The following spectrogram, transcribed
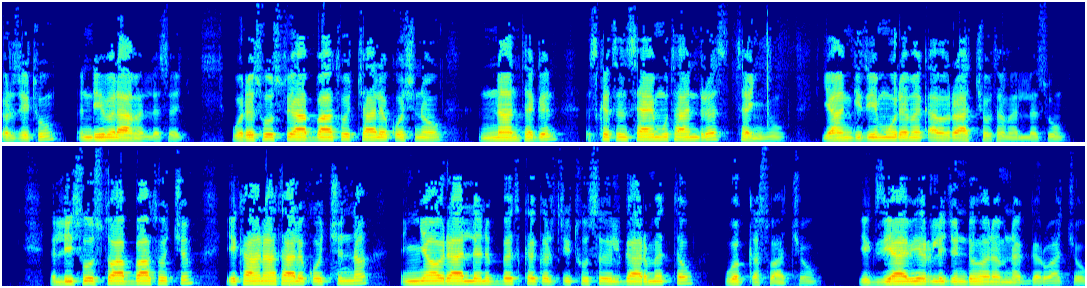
ቅርጺቱም እንዲህ ብላ መለሰች፣ ወደ ሦስቱ የአባቶች አለቆች ነው። እናንተ ግን እስከ ትንሣኤ ሙታን ድረስ ተኙ። ያን ጊዜም ወደ መቃብራቸው ተመለሱ። እሊህ ሦስቱ አባቶችም የካህናት አለቆችና እኛ ወዳለንበት ከቅርጺቱ ስዕል ጋር መጥተው ወቀሷቸው። የእግዚአብሔር ልጅ እንደሆነም ነገሯቸው።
